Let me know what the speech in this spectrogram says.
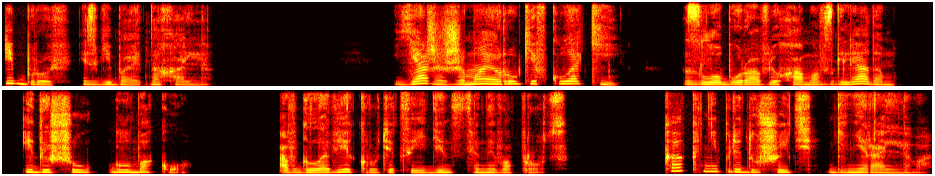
и бровь изгибает нахально. Я же сжимаю руки в кулаки, зло буравлю хама взглядом и дышу глубоко. А в голове крутится единственный вопрос. Как не придушить генерального?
